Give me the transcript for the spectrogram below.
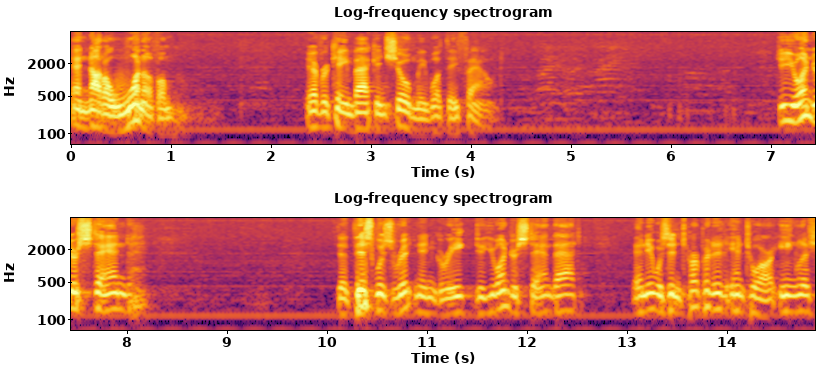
and not a one of them ever came back and showed me what they found. Do you understand that this was written in Greek? Do you understand that? And it was interpreted into our English.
